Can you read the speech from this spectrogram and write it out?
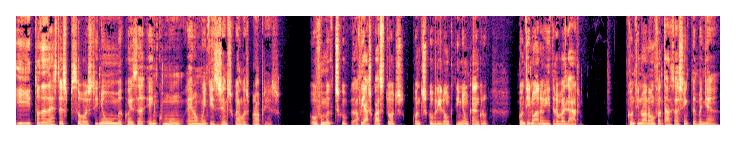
E todas estas pessoas tinham uma coisa em comum, eram muito exigentes com elas próprias. Houve uma que descobriu, aliás, quase todos, quando descobriram que tinham cancro, continuaram a ir trabalhar, continuaram a levantar-se às 5 da manhã.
